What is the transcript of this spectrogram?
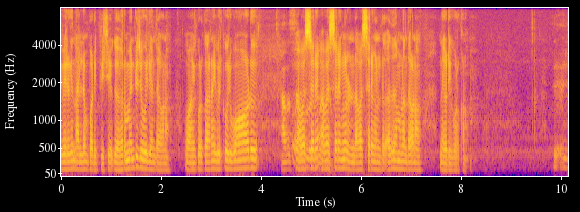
ഇവർക്ക് നല്ല പഠിപ്പിച്ച് ഗവൺമെന്റ് ജോലി എന്താവണം? വാങ്ങിക്കൊടുക്കുക കാരണം ഇവർക്ക് ഒരുപാട് അവസര അവസരങ്ങളുണ്ട്. അവസരങ്ങളുണ്ട്. അത് നമ്മൾ എന്താവണം നേടിക്കൊടുക്കണം. ഏഹ്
